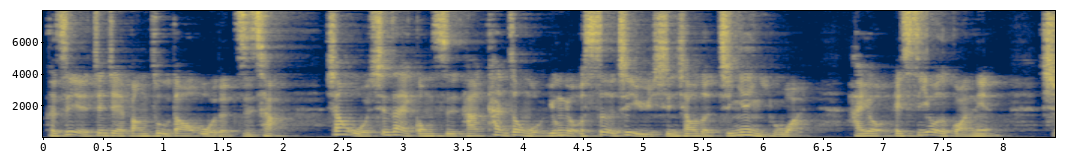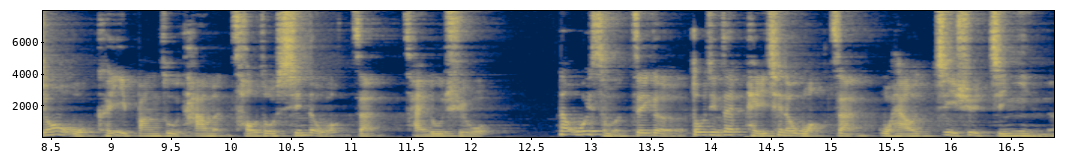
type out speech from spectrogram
可是也间接帮助到我的职场，像我现在公司，他看中我拥有设计与行销的经验以外，还有 SEO 的观念。希望我可以帮助他们操作新的网站才录取我。那为什么这个都已经在赔钱的网站，我还要继续经营呢？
